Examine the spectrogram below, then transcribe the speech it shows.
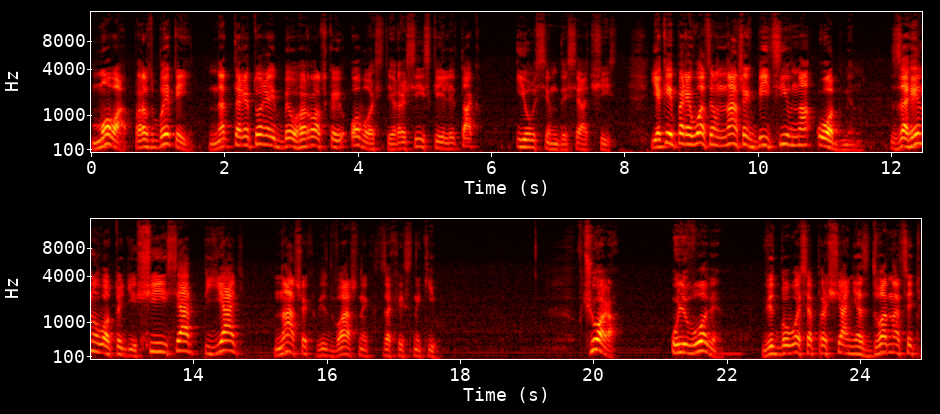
Мова про збитий над територією Білгородської області російський літак Іл-76, який перевозив наших бійців на обмін. Загинуло тоді 65 наших відважних захисників. Вчора у Львові відбулося прощання з 12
